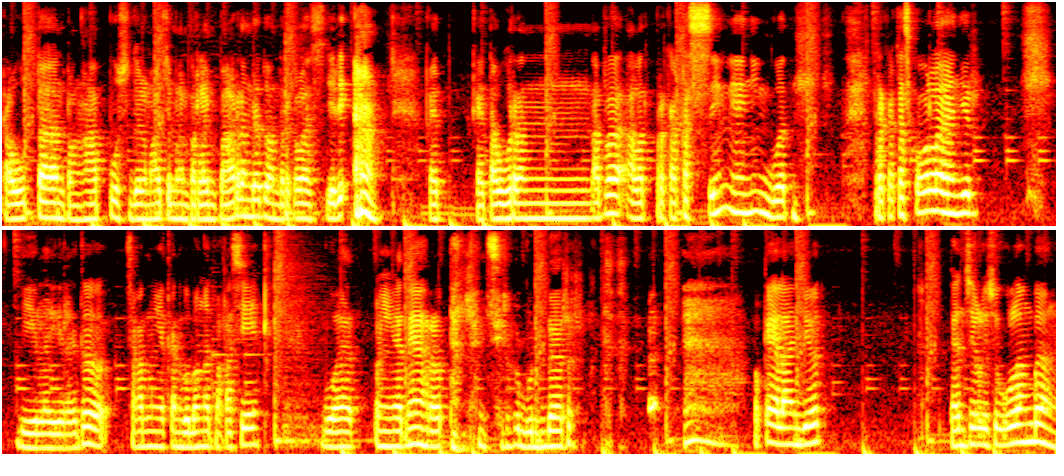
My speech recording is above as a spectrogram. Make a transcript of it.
rautan, penghapus segala macam lempar-lemparan dah tuh antar kelas. Jadi kayak kayak tawuran apa alat perkakas ini anjing buat perkakas sekolah anjir. Gila gila itu sangat mengingatkan gue banget makasih buat pengingatnya rautan pensil bundar. Oke lanjut pensil isi ulang bang.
